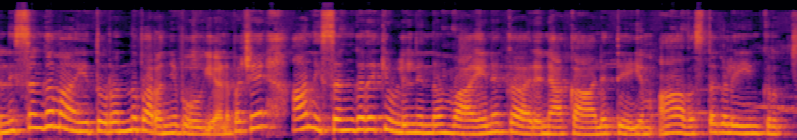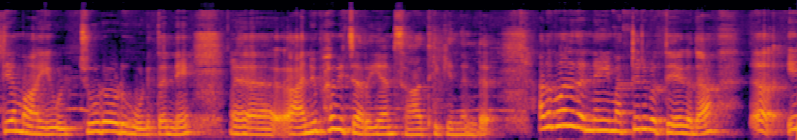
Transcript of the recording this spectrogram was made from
നിസ്സംഗമായി തുറന്നു പറഞ്ഞു പോവുകയാണ്. പക്ഷേ ആ നിസ്സംഗതയ്ക്കുള്ളിൽ നിന്നും വായനക്കാരൻ ആ കാലത്തെയും ആ അവസ്ഥകളെയും കൃത്യമായി ഉൾച്ചൂടോടുകൂടി തന്നെ അനുഭവിച്ചറിയാൻ സാധിക്കുന്നുണ്ട്. അതുപോലെ തന്നെ ഈ മറ്റൊരു പ്രത്യേകത ഈ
